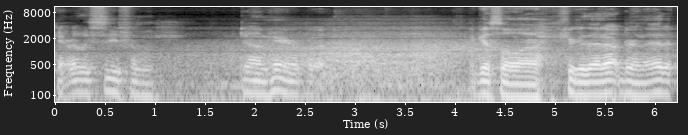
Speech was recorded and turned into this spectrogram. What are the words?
Can't really see from down here, but I guess I'll uh, figure that out during the edit.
